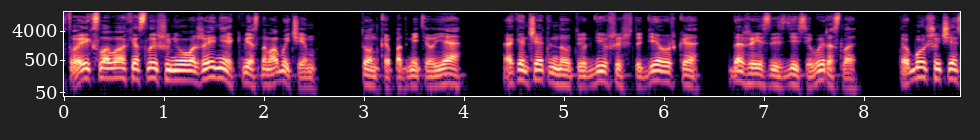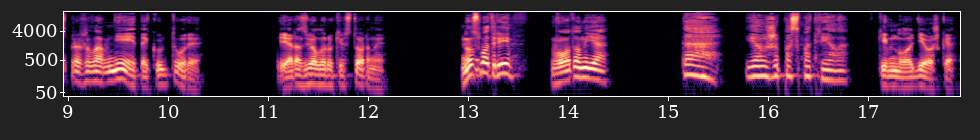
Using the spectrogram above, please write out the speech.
«В твоих словах я слышу неуважение к местным обычаям», — тонко подметил я, окончательно утвердившись, что девушка, даже если здесь и выросла, то большую часть прожила вне этой культуры. Я развел руки в стороны. «Ну, смотри, вот он я». «Да, я уже посмотрела», — кивнула девушка.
